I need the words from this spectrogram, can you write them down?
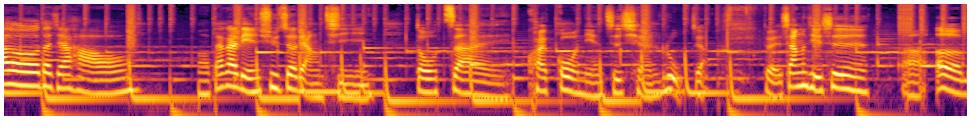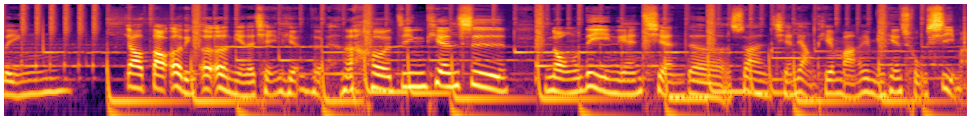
Hello，大家好。呃，大概连续这两集都在快过年之前录，这样。对，上集是呃二零要到二零二二年的前一天，对。然后今天是农历年前的算前两天嘛，因为明天除夕嘛。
